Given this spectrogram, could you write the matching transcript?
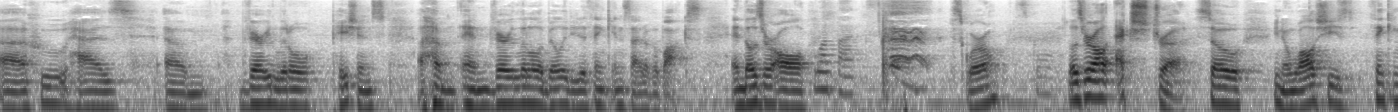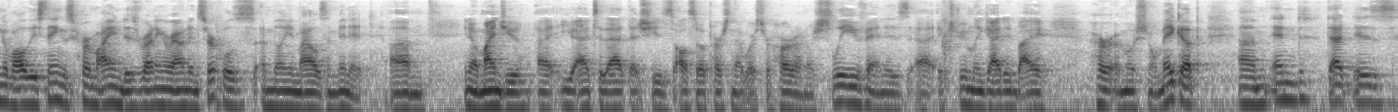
uh, who has um, very little patience um, and very little ability to think inside of a box. And those are all what box? Squirrel? Squirrel. Those are all extra. So, you know, while she's thinking of all these things, her mind is running around in circles a million miles a minute. Um, you know, mind you, uh, you add to that that she's also a person that wears her heart on her sleeve and is uh, extremely guided by her emotional makeup. Um, and that is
